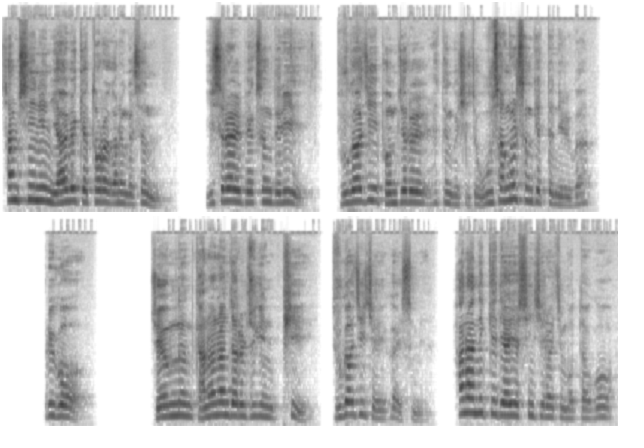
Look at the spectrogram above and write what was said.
참신인 야외께 돌아가는 것은 이스라엘 백성들이 두 가지 범죄를 했던 것이죠. 우상을 섬겼던 일과 그리고 죄 없는 가난한 자를 죽인 피 두 가지 죄가 있습니다. 하나님께 대하여 신실하지 못하고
